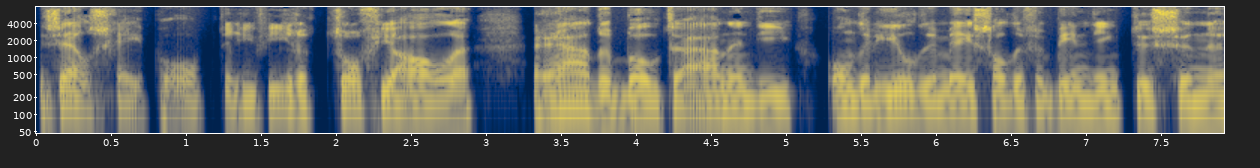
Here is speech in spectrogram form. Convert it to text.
zeilschepen. Op de rivieren trof je al uh, raderboten aan en die onderhielden meestal de verbinding tussen uh,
